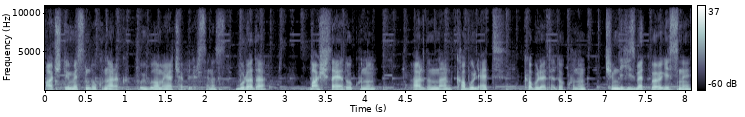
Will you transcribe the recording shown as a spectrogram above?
aç düğmesine dokunarak uygulamayı açabilirsiniz. Burada başlaya dokunun, ardından kabul et, kabul ete dokunun. Şimdi hizmet bölgesini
